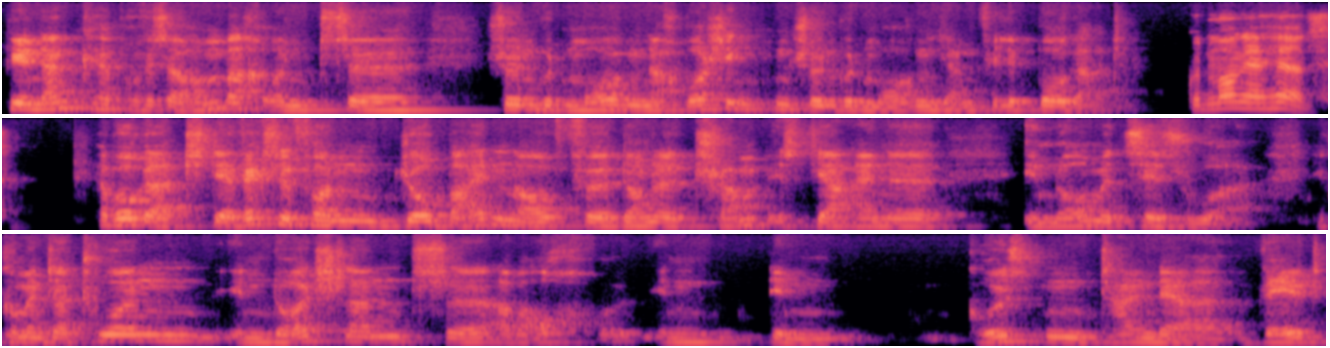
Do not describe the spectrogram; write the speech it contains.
Vielen Dank, Herr Professor Hombach, und äh, schönen guten Morgen nach Washington. Schönen guten Morgen, Jan-Philipp Burghardt. Guten Morgen, Herr Herz. Herr Burghardt, der Wechsel von Joe Biden auf äh, Donald Trump ist ja eine enorme Zäsur. Die Kommentatoren in Deutschland, äh, aber auch in den größten Teilen der Welt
